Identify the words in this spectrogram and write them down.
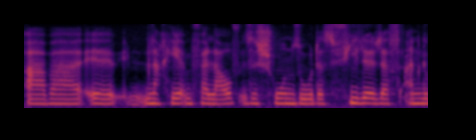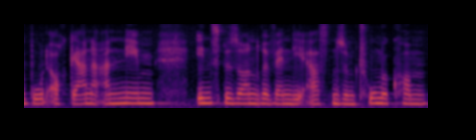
Aber äh, nachher im Verlauf ist es schon so, dass viele das Angebot auch gerne annehmen, insbesondere wenn die ersten Symptome kommen.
